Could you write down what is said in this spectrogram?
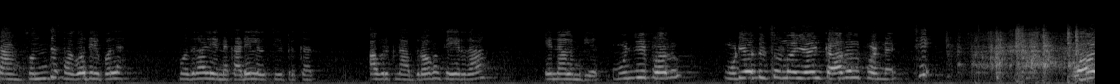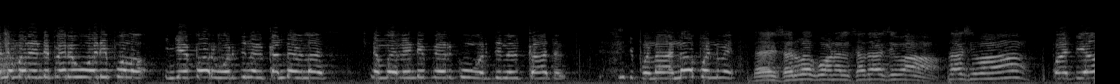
தான் சொந்த சகோதரி போல முதலாளி என்ன கடையில வச்சுக்கிட்டு இருக்காரு. அவருக்கு நான் துரோகம் செய்யறதா என்னால முடியாது. முஞ்சி பாரு. முடியாது சொன்னா ஏன் காதல் பண்ணேன் நம்ம ரெண்டு பேரும் ஓடி போலாம். இங்கே பாரு ஒரிஜினல் கந்த விலாஸ். நம்ம ரெண்டு பேருக்கும் ஒரிஜினல் காதல். இப்ப நான் என்ன பண்ணுவேன்? சர்வகோணல் சதாசிவம் சதாசிவம் பாத்தியா?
